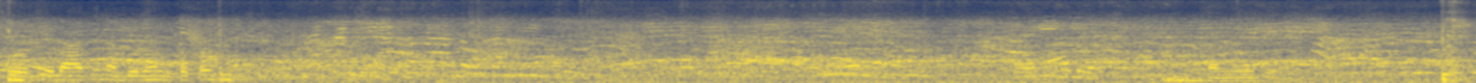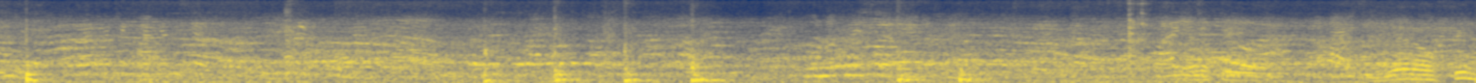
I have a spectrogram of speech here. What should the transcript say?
Suki dati, nabilhan ko to. Yellowfin.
